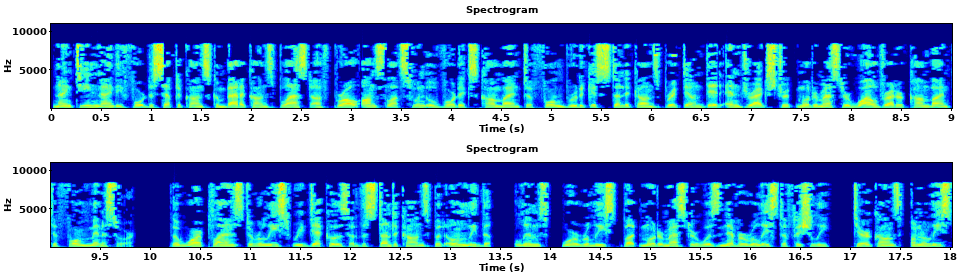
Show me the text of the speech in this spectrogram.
1994 Decepticons Combaticons Blast Off Brawl Onslaught Swindle Vortex Combine to form Bruticus Stunticons Breakdown Dead End Drag Strip Motormaster Wild Rider combined to form Menasor. The war plans to release redecos of the Stunticons but only the limbs were released but Motormaster was never released officially. Terrorcons unreleased.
